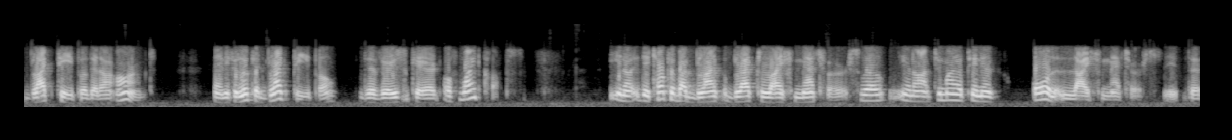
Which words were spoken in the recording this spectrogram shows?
black people that are armed, and if you look at black people, they're very scared of white cops you know, they talk about black black life matters. Well, you know, to my opinion, all life matters. The,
